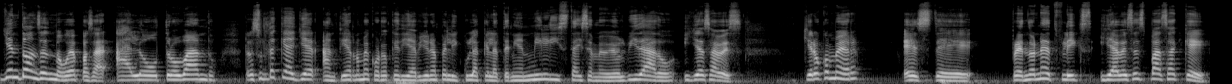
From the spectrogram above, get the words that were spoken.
Y entonces me voy a pasar al otro bando. Resulta que ayer, antier, no me acuerdo qué día, vi una película que la tenía en mi lista y se me había olvidado. Y ya sabes, quiero comer, este, prendo Netflix y a veces pasa que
